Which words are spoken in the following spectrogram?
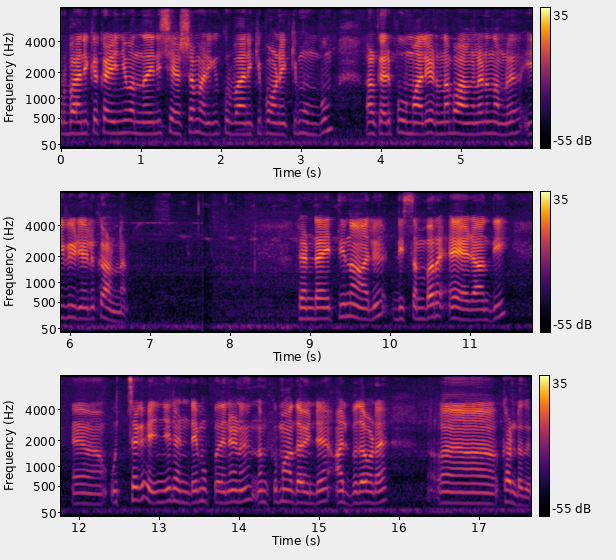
കുർബാനയ്ക്ക് കഴിഞ്ഞ് വന്നതിന് ശേഷം അല്ലെങ്കിൽ കുർബാനയ്ക്ക് പോണേക്ക് മുമ്പും ആൾക്കാർ പൂമാല ഇടുന്ന ഭാഗങ്ങളാണ് നമ്മൾ ഈ വീഡിയോയിൽ കാണുന്നത്. രണ്ടായിരത്തി നാല് ഡിസംബർ ഏഴാം തീയതി ഉച്ച കഴിഞ്ഞ് രണ്ട് മുപ്പതിനാണ് നമുക്ക് മാതാവിന്റെ അത്ഭുതം അവിടെ കണ്ടത്.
